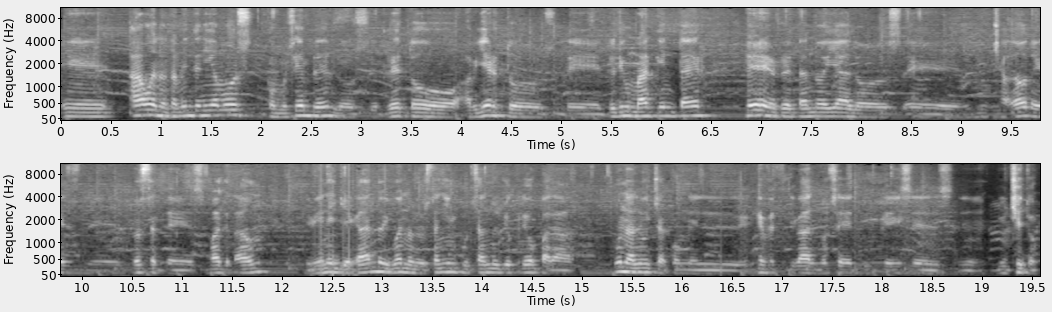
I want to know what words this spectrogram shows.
eh, ah, bueno, también teníamos, como siempre, los retos abiertos de Drew McIntyre, retando ahí a los luchadores del roster de SmackDown que vienen llegando y bueno, lo están impulsando, yo creo, para una lucha con el jefe tribal, no sé, tú qué dices, eh, Luchito.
